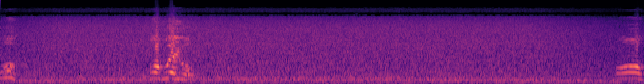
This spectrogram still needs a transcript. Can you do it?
오! 와 뭐야 이거 오!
